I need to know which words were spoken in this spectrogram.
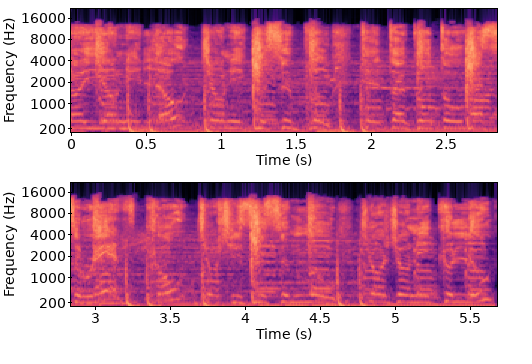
のように路上にくすぶ。出たこと忘れず向上し進む。徐々に来る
